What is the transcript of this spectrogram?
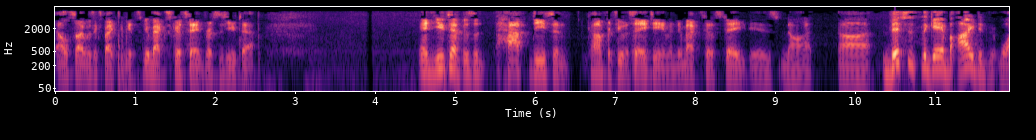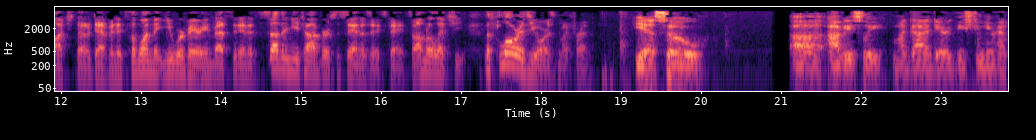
else I was expecting. It's New Mexico State versus UTEP, and UTEP is a half decent Conference USA team, and New Mexico State is not. Uh, this is the game I didn't watch though, Devin. It's the one that you were very invested in. It's Southern Utah versus San Jose State. So I'm gonna let you. The floor is yours, my friend. yeah, so uh, obviously my guy Derrick Deese Jr. had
